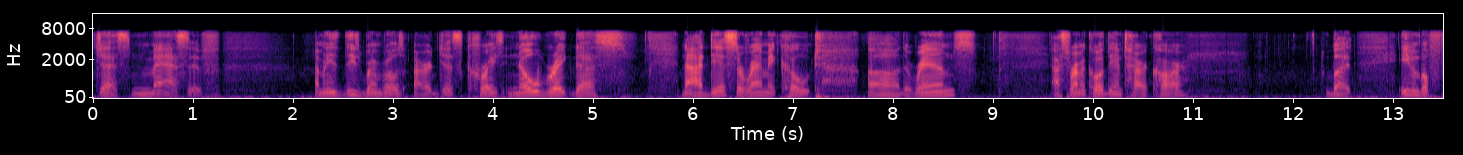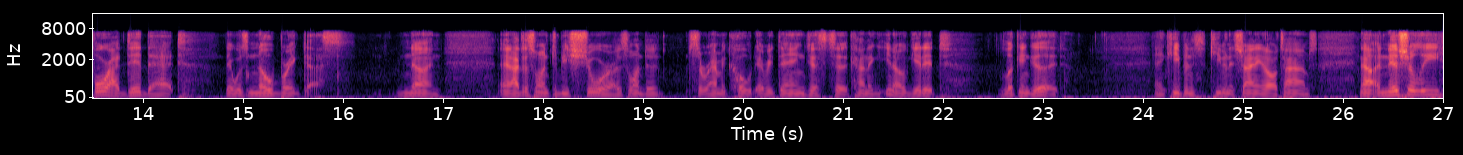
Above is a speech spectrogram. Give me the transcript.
just massive. I mean, these, these Brembos are just crazy. No brake dust. Now I did ceramic coat uh, the rims. I ceramic coated the entire car. But even before I did that, there was no brake dust, none. And I just wanted to be sure. I just wanted to ceramic coat everything just to kind of you know get it looking good and keeping keeping it shiny at all times. Now initially,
